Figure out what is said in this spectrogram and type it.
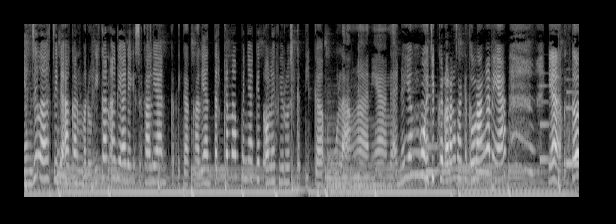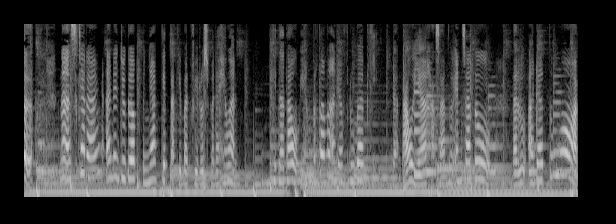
Yang jelas tidak akan merugikan adik-adik sekalian ketika kalian terkena penyakit oleh virus ketika ulangan ya. Nggak ada yang mewajibkan orang sakit ulangan ya. Ya, betul. Nah, sekarang ada juga penyakit akibat virus pada hewan kita tahu yang pertama ada flu babi sudah tahu ya H1N1 lalu ada tumor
